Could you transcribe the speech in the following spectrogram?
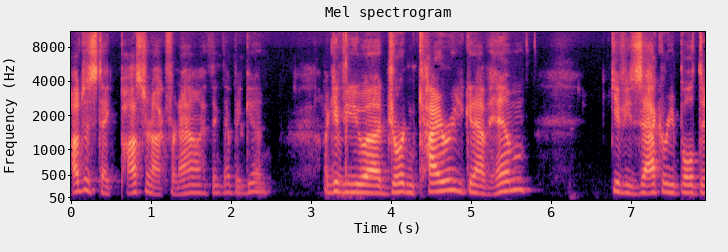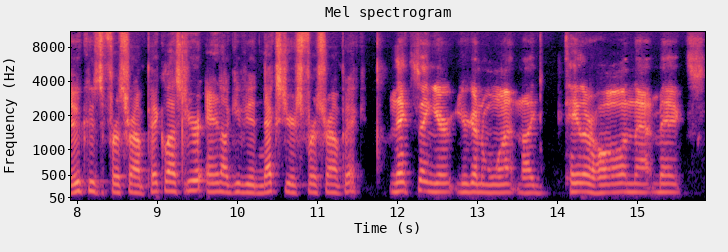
I'll just take Pastrnak for now. I think that'd be good. I'll give you uh, Jordan Kyrou. You can have him. Give you Zachary Bolduc, who's the first round pick last year, and I'll give you next year's first round pick. Next thing you're you're gonna want like Taylor Hall in that mix.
